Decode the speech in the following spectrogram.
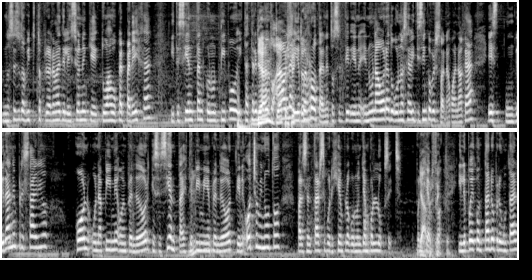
no sé si tú has visto estos programas de televisión en que tú vas a buscar pareja y te sientan con un tipo y estás tres Ya, minutos, ya, hablas y perfecto. después rotan. Entonces en una hora tú conoces a 25 personas. Bueno, acá es un gran empresario con una pyme o emprendedor que se sienta, este pyme y emprendedor tiene ocho minutos para sentarse, por ejemplo, con un Jean-Paul Luxich, por Ya, ejemplo. perfecto. Y le puede contar o preguntar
